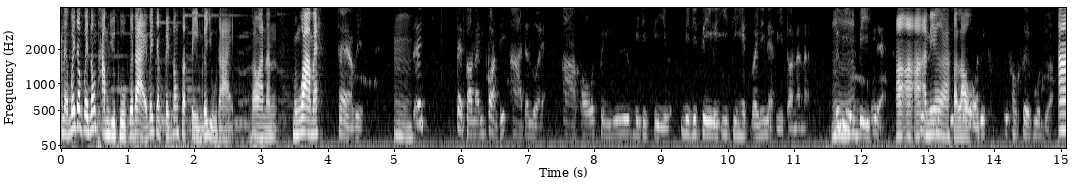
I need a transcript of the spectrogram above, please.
เนี่ยไม่จำเป็นต้องทำ YouTube ก็ได้ ไม่จำเป็นต้องสตรีมก็อยู่ได้ประมาณนั้นมึงว่าไหมใช่ครับพี่อืมแต่ตอนนั้นก่อนที่อาจะรวยอาเขาซื้อ BTC BTC หรือ ETH ไว้นี่เนี่ยพี่ตอนนั้นอะ หรือ BNB นี่แหละอ่าอ่าอันนี้เขาเล่าที่ที่เขาเคยพูดอยู่อะอา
